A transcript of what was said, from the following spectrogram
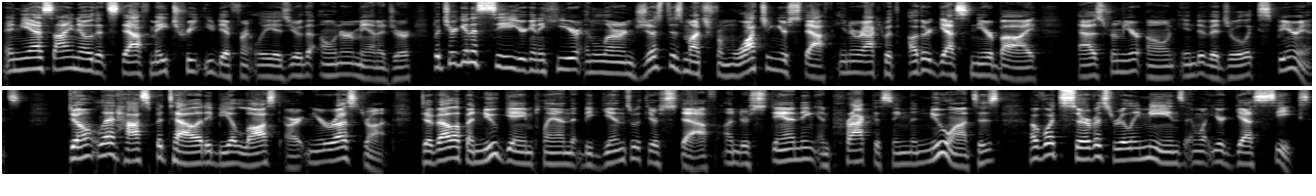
And yes, I know that staff may treat you differently as you're the owner or manager, but you're going to see, you're going to hear, and learn just as much from watching your staff interact with other guests nearby as from your own individual experience. Don't let hospitality be a lost art in your restaurant. Develop a new game plan that begins with your staff understanding and practicing the nuances of what service really means and what your guest seeks.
